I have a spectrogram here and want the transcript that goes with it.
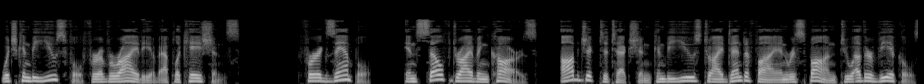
which can be useful for a variety of applications. For example, in self-driving cars, object detection can be used to identify and respond to other vehicles,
